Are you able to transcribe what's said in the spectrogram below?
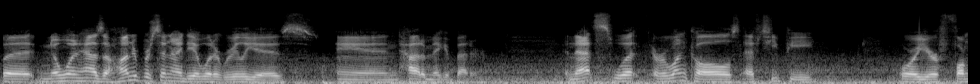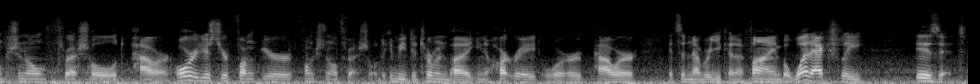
but no one has a 100% idea what it really is and how to make it better. And that's what everyone calls FTP or your functional threshold power, or just your fun- your functional threshold. It can be determined by you know heart rate or power. It's a number you kind of find, but what actually is it?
